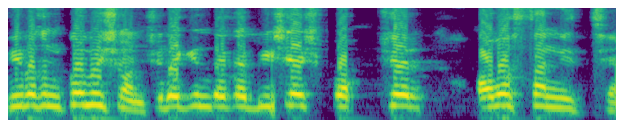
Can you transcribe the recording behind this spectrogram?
নির্বাচন কমিশন, সেটা কিন্তু একটা বিশেষ পক্ষের অবস্থান নিচ্ছে।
